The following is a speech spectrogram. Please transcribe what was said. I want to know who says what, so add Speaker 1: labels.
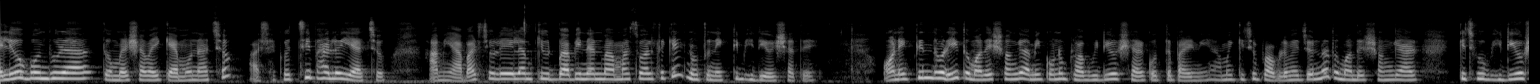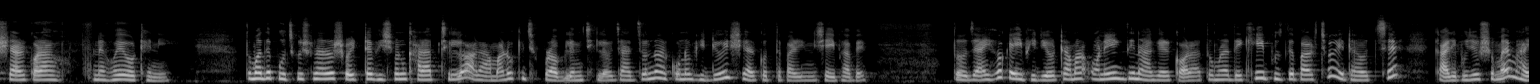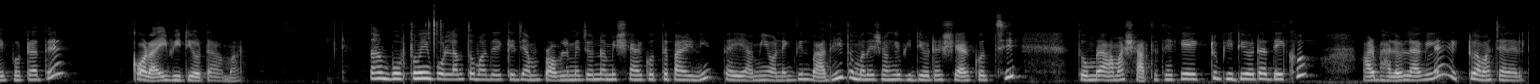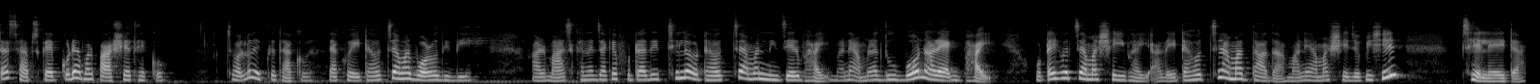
Speaker 1: Hello বন্ধুরা, তোমরা সবাই কেমন আছো? আশা করছি ভালোই আছো। আমি আবার চলে এলাম কিউট বাবিনান মামা সোয়াল থেকে নতুন একটি ভিডিওর সাথে। অনেক দিন ধরেই তোমাদের সঙ্গে আমি কোনো ব্লগ ভিডিও শেয়ার করতে পারিনি। আমি কিছু প্রবলেমের জন্য তোমাদের সঙ্গে আর কিছু ভিডিও শেয়ার করা মানে হয়ে ওঠেনি। তোমাদের পুচকুসোনারও শরীরটা ভীষণ খারাপ ছিল আর আমারও কিছু প্রবলেম ছিল, যার জন্য আর কোনো ভিডিওই শেয়ার করতে পারিনি সেইভাবে। তো যাই হোক, এই ভিডিওটা আমার অনেক দিন আগের করা। তোমরা দেখেই বুঝতে পারছ, এটা হচ্ছে কালী পুজোর সময় ভাইফোঁটাতে করা এই ভিডিওটা আমার। আমি প্রথমেই বললাম তোমাদেরকে যে, আমার প্রবলেমের জন্য আমি শেয়ার করতে পারিনি, তাই আমি অনেক দিন বাদেই তোমাদের সঙ্গে ভিডিওটা শেয়ার করছি। তোমরা আমার সাথে থেকে একটু ভিডিওটা দেখো, আর ভালো লাগলে একটু আমার চ্যানেলটা সাবস্ক্রাইব করে আমার পাশে থেকো। চলো দেখতে থাকো। দেখো, এটা হচ্ছে আমার বড় দিদি। আর মাঝখানে যাকে ফোঁটা দিচ্ছিল ওটা হচ্ছে আমার নিজের ভাই মানে আমরা দু বোন আর এক ভাই। ওটাই হচ্ছে আমার সেই ভাই আর এটা হচ্ছে আমার দাদা মানে আমার সেজ পিসির ছেলে এটা।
